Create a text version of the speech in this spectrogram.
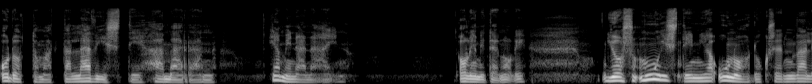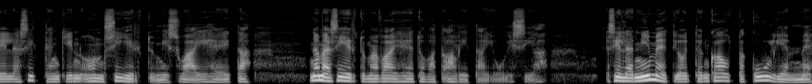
odottamatta lävisti hämärän, ja minä näin. Oli miten oli. Jos muistin ja unohduksen välillä sittenkin on siirtymisvaiheita, Nämä siirtymävaiheet ovat alitajuisia, sillä nimet, joiden kautta kuljemme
